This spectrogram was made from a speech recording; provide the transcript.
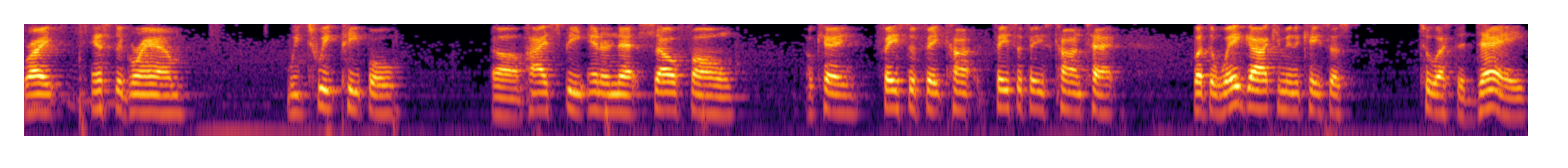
right? Instagram. We tweet people. Um, high speed internet, cell phone. Okay, face to face face to face contact. But the way God communicates us to us today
